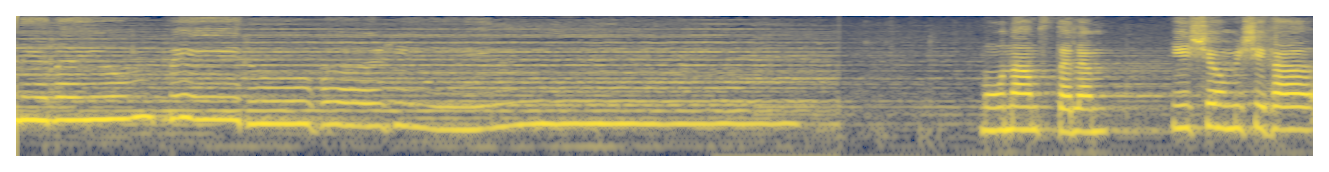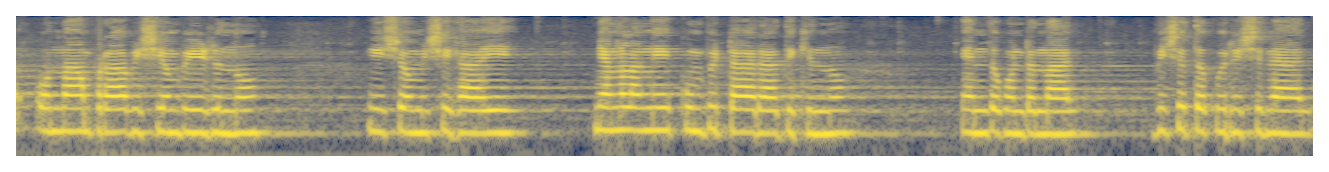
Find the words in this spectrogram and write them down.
നിറയും മൂന്നാം സ്ഥലം ഈശോ മിഷിഹ ഒന്നാം പ്രാവശ്യം വീഴുന്നു. ഈശോ മിഷിഹായെ ഞങ്ങൾ അങ്ങേ കുമ്പിട്ട് ആരാധിക്കുന്നു. എന്തുകൊണ്ടെന്നാൽ വിശുദ്ധ കുരിശിനാൽ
